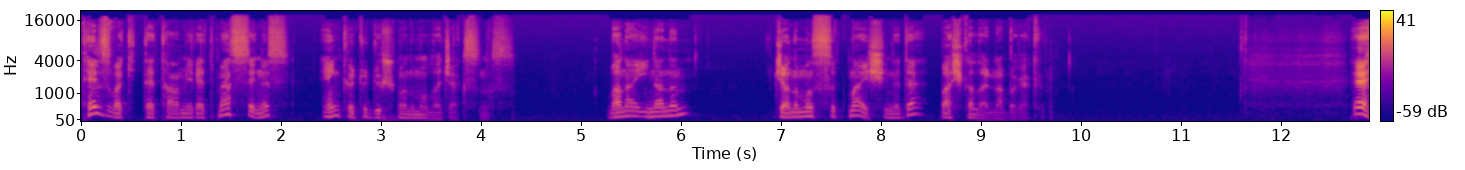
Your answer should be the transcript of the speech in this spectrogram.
tez vakitte tamir etmezseniz en kötü düşmanım olacaksınız. Bana inanın, canımı sıkma işini de başkalarına bırakın. Eh,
